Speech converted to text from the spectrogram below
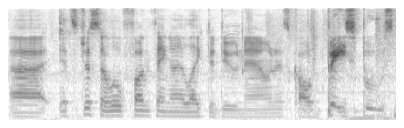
Uh, it's just a little fun thing I like to do now, and it's called Bass Boost.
